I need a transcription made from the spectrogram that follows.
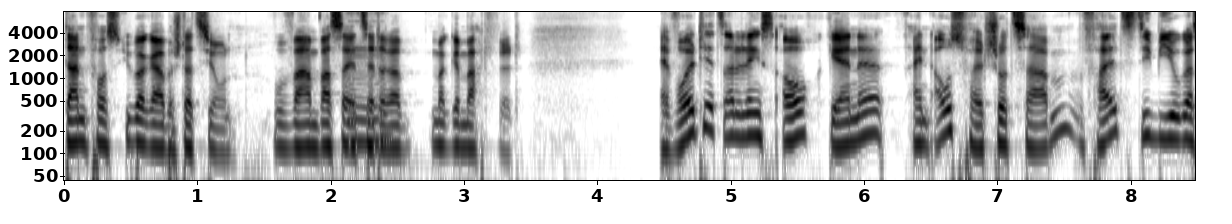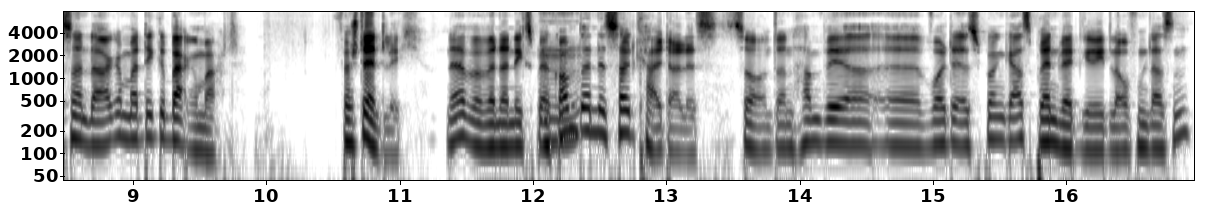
Danfoss-Übergabestation, wo Warmwasser etc. Mhm. gemacht wird. Er wollte jetzt allerdings auch gerne einen Ausfallschutz haben, falls die Biogasanlage mal dicke Backen macht. Verständlich, ne? Weil wenn da nichts mehr mhm. kommt, dann ist halt kalt alles. So, und dann haben wir, äh, wollte er es über ein Gasbrennwertgerät laufen lassen.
